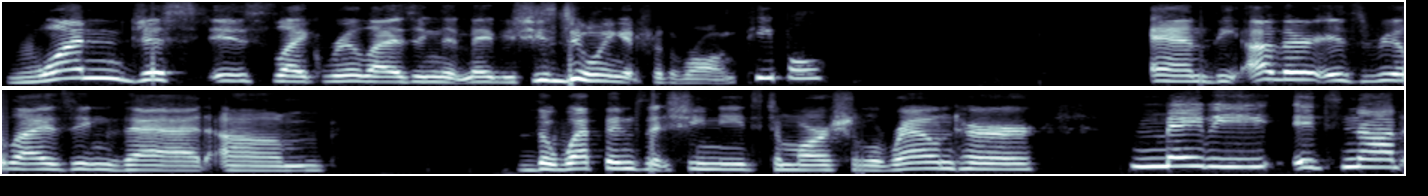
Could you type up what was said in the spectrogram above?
One just is like realizing that maybe she's doing it for the wrong people. And the other is realizing that um, the weapons that she needs to marshal around her, maybe it's not,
